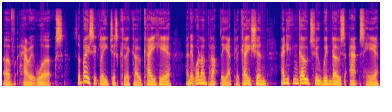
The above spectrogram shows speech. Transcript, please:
of how it works. So basically just click OK here and it will open up the application and you can go to Windows apps here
